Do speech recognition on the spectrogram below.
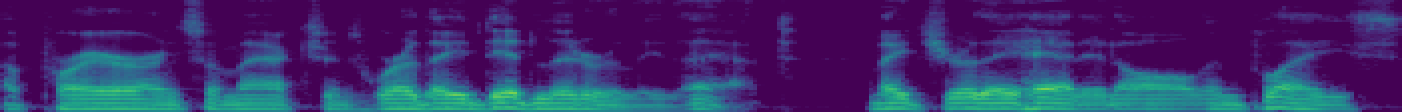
a prayer and some actions where they did literally that, made sure they had it all in place.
